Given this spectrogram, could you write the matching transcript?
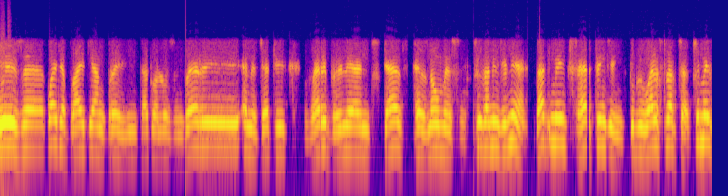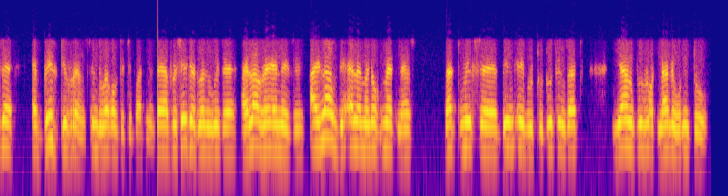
She's uh, quite a bright young brain that we're losing. Very energetic, very brilliant. Death has no mercy. She's an engineer. That makes her thinking to be well structured. She makes a a big difference in the work of the department. I appreciated working with her. I love her energy. I love the element of madness that makes uh, being able to do things that young people ordinarily wouldn't do.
